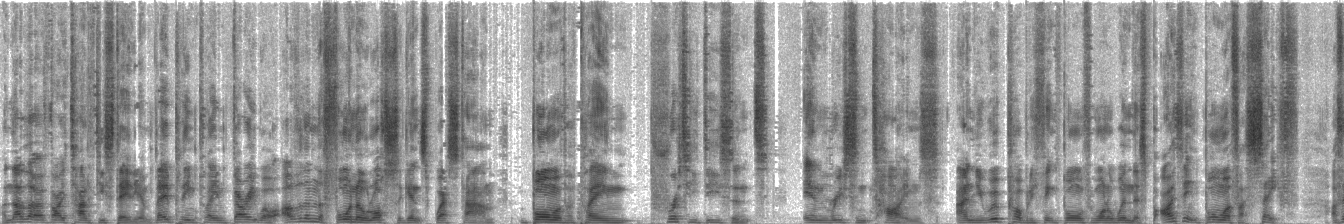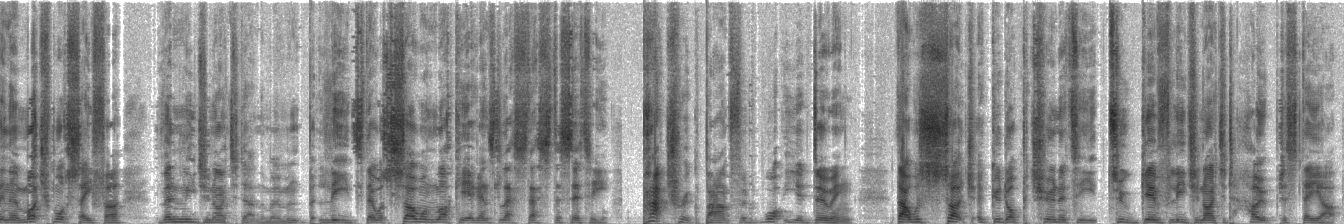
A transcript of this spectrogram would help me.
Another at Vitality Stadium. They've been playing very well. Other than the 4-0 loss against West Ham, Bournemouth are playing pretty decent in recent times, and you would probably think Bournemouth want to win this, but I think Bournemouth are safe. I think they're much more safer than Leeds United at the moment, but Leeds, they were so unlucky against Leicester City. Patrick Bamford, what are you doing? That was such a good opportunity to give Leeds United hope to stay up.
